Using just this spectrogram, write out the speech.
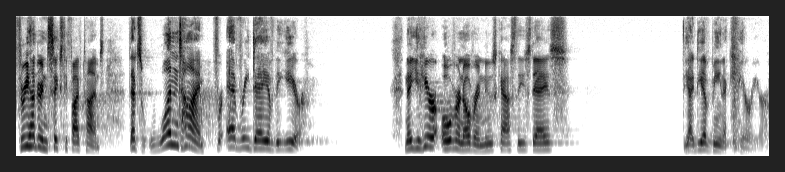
365 times. That's one time for every day of the year. Now, you hear over and over in newscasts these days the idea of being a carrier.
